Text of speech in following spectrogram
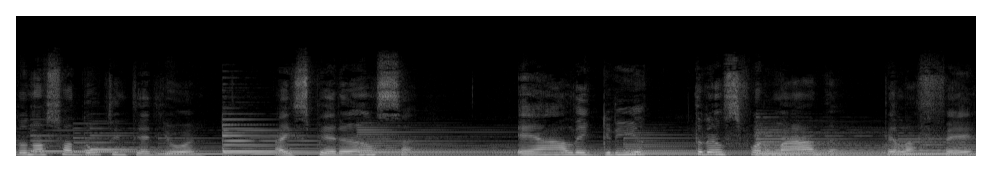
do nosso adulto interior. A esperança é a alegria transformada pela fé.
